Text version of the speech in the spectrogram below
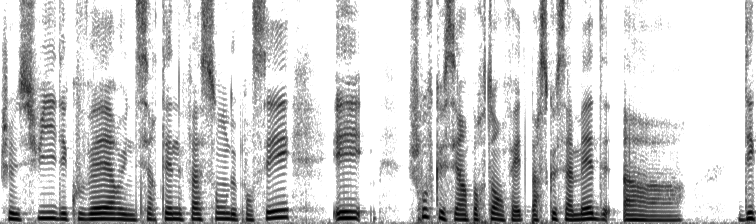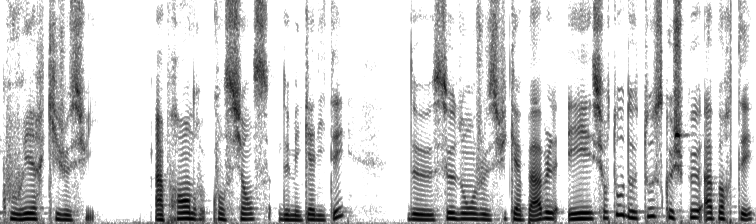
je me suis découvert une certaine façon de penser, et je trouve que c'est important en fait, parce que ça m'aide à découvrir qui je suis, à prendre conscience de mes qualités, de ce dont je suis capable, et surtout de tout ce que je peux apporter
